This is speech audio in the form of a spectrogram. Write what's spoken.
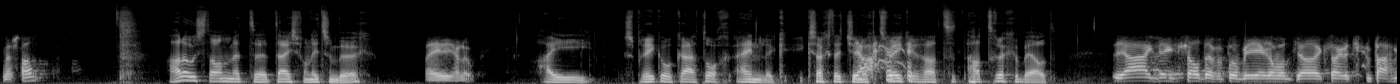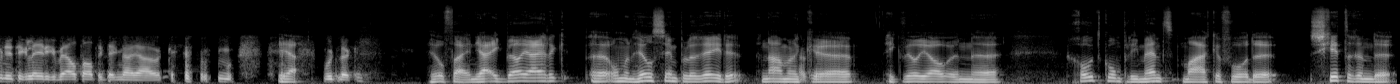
Met Stan? Hallo Stan, met uh, Thijs van Litsenburg. Hey, hallo. Hi, spreken elkaar toch, eindelijk. Ik zag dat je ja. nog twee keer had, had teruggebeld. Ja, ik denk ik zal het even proberen, want ja, ik zag dat je een paar minuten geleden gebeld had. Ik denk, nou ja, ja. moet lukken. Heel fijn. Ja, ik bel je eigenlijk uh, om een heel simpele reden. Namelijk, okay. uh, ik wil jou een uh, groot compliment maken voor de schitterende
